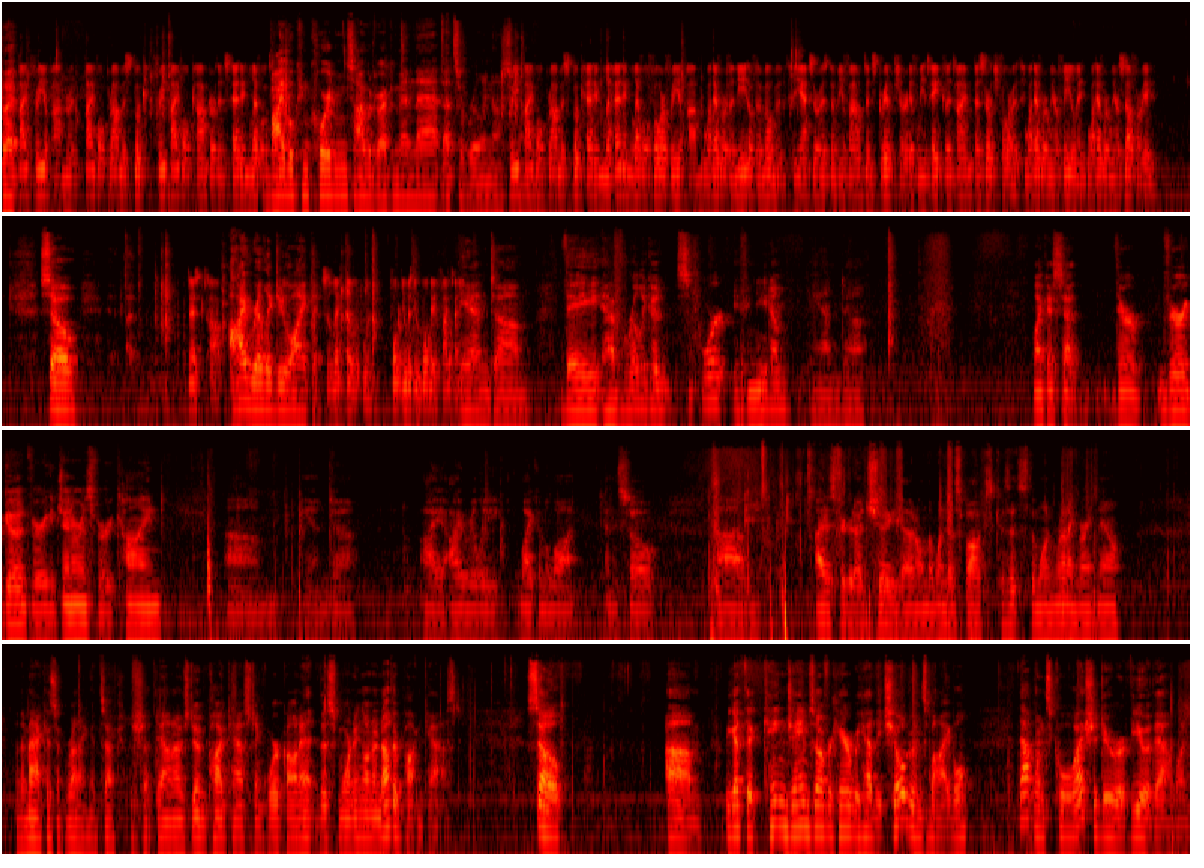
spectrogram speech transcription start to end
But upon Bible Promise book, free Bible Concordance heading level. Bible Concordance I would recommend that that's a really nice Free one. Bible Promise book heading, le- heading level 4 free upon whatever the need of the moment. The answer is to be found in Scripture if we take the time to search for it. Whatever we're feeling, whatever we're suffering. so Desktop. I really do like it Select eloquent. For you to go and um, they have really good support if you need them and uh, like i said they're very good very generous very kind um, and uh, I, I really like them a lot and so um, i just figured i'd show you that on the windows box because it's the one running right now the Mac isn't running. It's actually shut down. I was doing podcasting work on it this morning on another podcast. So, um, we got the King James over here. We have the Children's Bible. That one's cool. I should do a review of that one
